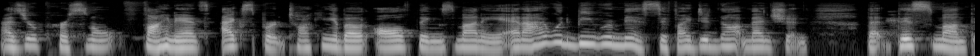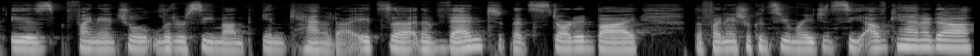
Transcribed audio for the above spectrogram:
as your personal finance expert talking about all things money. And I would be remiss if I did not mention that this month is Financial Literacy Month in Canada. It's uh, an event that's started by the Financial Consumer Agency of Canada.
